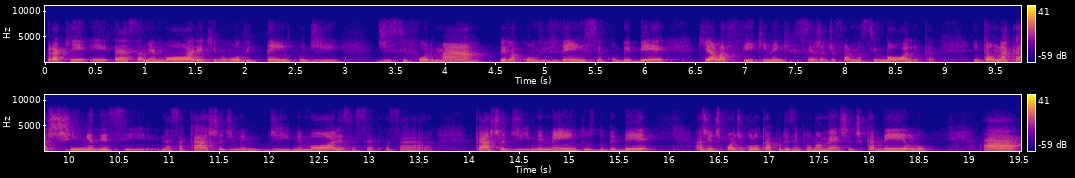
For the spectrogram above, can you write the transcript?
para que essa memória que não houve tempo de, de se formar pela convivência com o bebê, que ela fique nem que seja de forma simbólica. Então, na caixinha desse, nessa caixa de, de memórias, essa, essa caixa de mementos do bebê, a gente pode colocar, por exemplo, uma mecha de cabelo, a,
